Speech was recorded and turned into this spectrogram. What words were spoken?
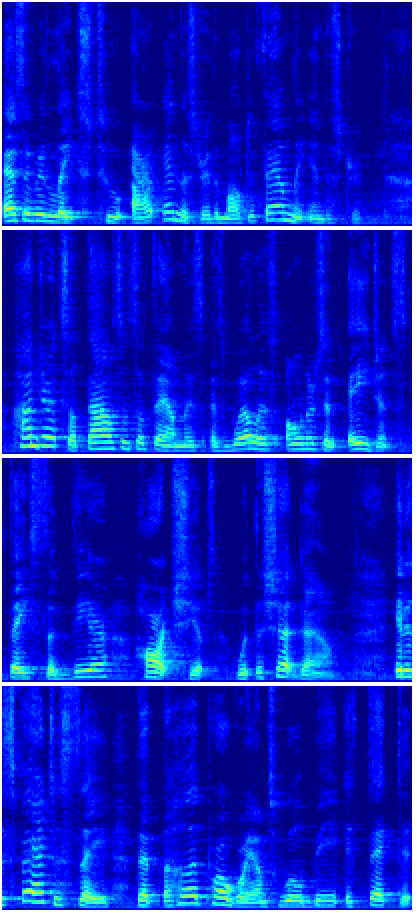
as it relates to our industry, the multifamily industry. Hundreds of thousands of families, as well as owners and agents, face severe hardships with the shutdown. It is fair to say that the HUD programs will be affected.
